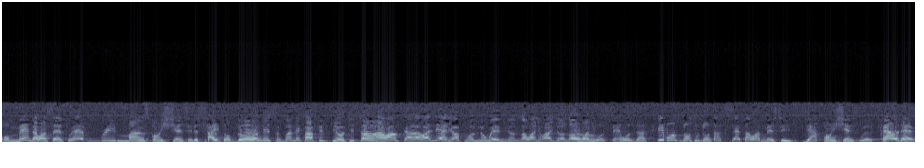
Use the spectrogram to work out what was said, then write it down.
commend ourselves to every man's conscience in the sight of ó God. ní ṣùgbọ́n nípa fífi òtítọ́ hàn àwa ń fi ara wa lé ẹ̀rí ọkàn olúwo ènìyàn lọ́wọ́ níwájú So what he was saying was that even those who don't accept our message, their conscience will tell them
